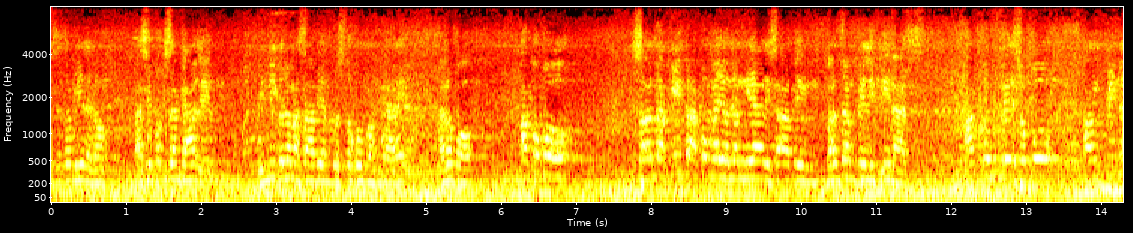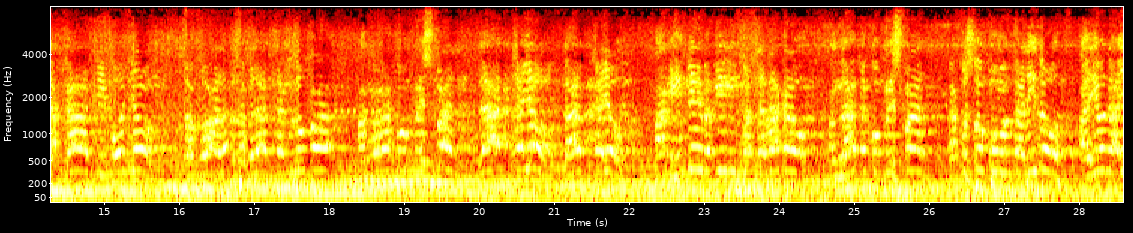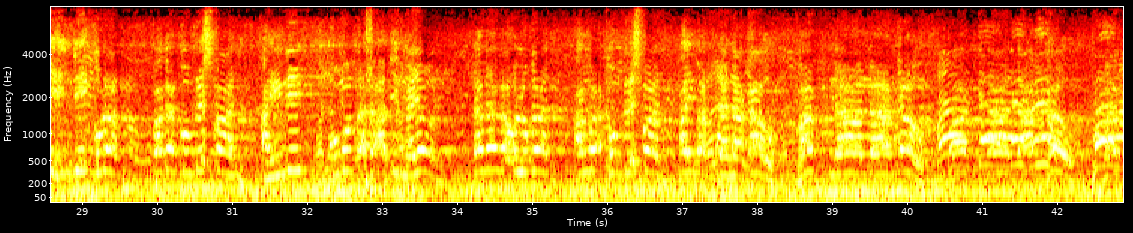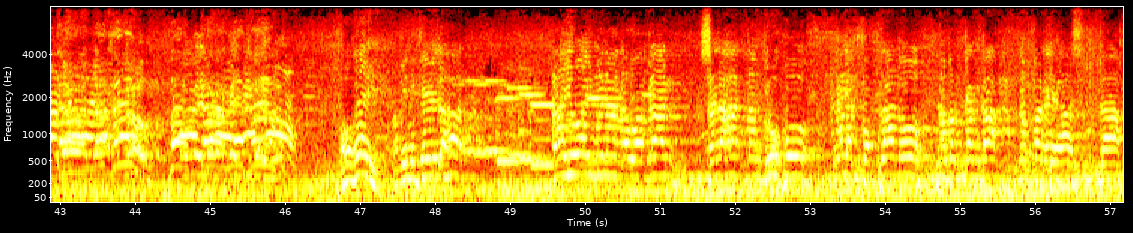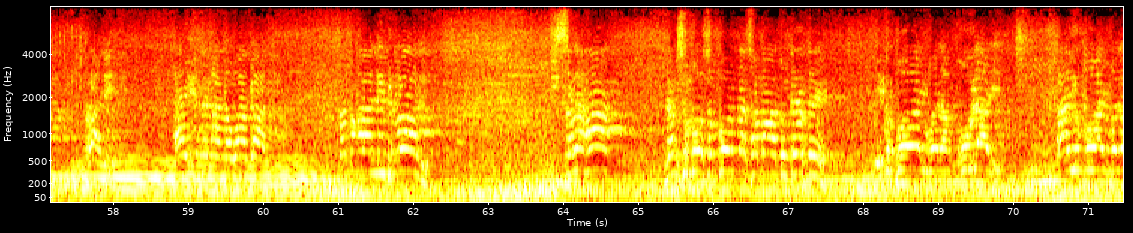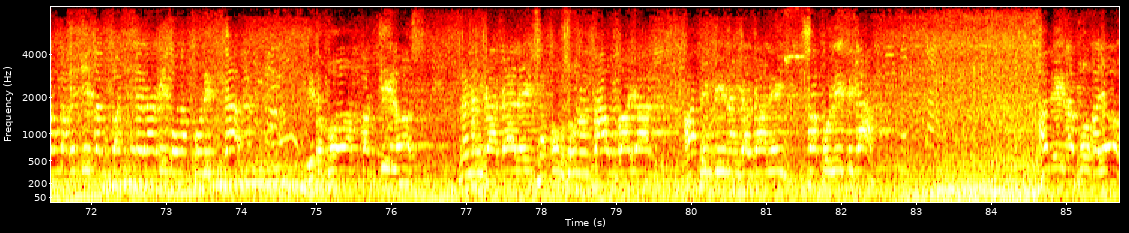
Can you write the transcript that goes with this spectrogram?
maraming sasabihin, ano? Kasi pag sa galit, hindi ko na masabi ang gusto kong mangyari. Ano po? Ako po, sa nakita ko ngayon nangyayari sa ating bansang Pilipinas, ang Kongreso po ang pinaka-demonyo sa, buhala, sa balat ng lupa, ang mga congressman, lahat kayo, lahat kayo, ang hindi magiging magnanakaw, ang lahat ng congressman na gustong pumunta dito, ayon ay hindi kurap. Pag ang congressman ay hindi pumunta sa atin ngayon, nangangahulugan ang mga congressman ay magnanakaw, magnanakaw, magnanakaw, magnanakaw. Okay mga kaibigan? Okay, makinig kayo lahat. Tayo ay mananawagan sa lahat ng grupo na nagpaplano na magkandak ng parehas na rally. Tayo nananawagan sa mga liberal, sa lahat ng sumusuporta sa mga Duterte. Ito po ay walang kulay. Tayo po ay walang makikitang bakterarito ng politika. Ito po ang pagkilos na nanggagaling sa puso ng taong bayan at hindi nanggagaling sa politika. Halina po kayo!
